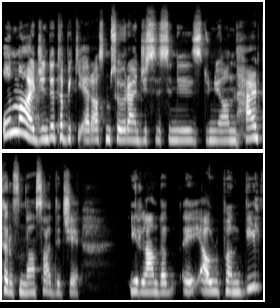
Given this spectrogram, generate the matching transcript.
Onun haricinde tabii ki Erasmus öğrencisisiniz. Dünyanın her tarafından sadece İrlanda, eee, Avrupa'nın değil,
